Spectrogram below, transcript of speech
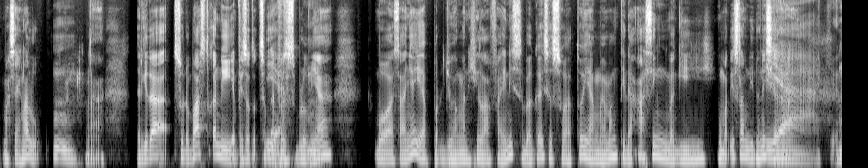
masa yang lalu. Mm-mm. Dan kita sudah bahas tuh kan di episode Iya. episode sebelumnya bahwasanya ya perjuangan khilafah ini sebagai sesuatu yang memang tidak asing bagi umat Islam di Indonesia. Iya.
